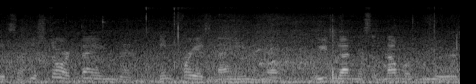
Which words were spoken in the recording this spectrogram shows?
it's a historic thing that in Fred's name, and that we've done this a number of years,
